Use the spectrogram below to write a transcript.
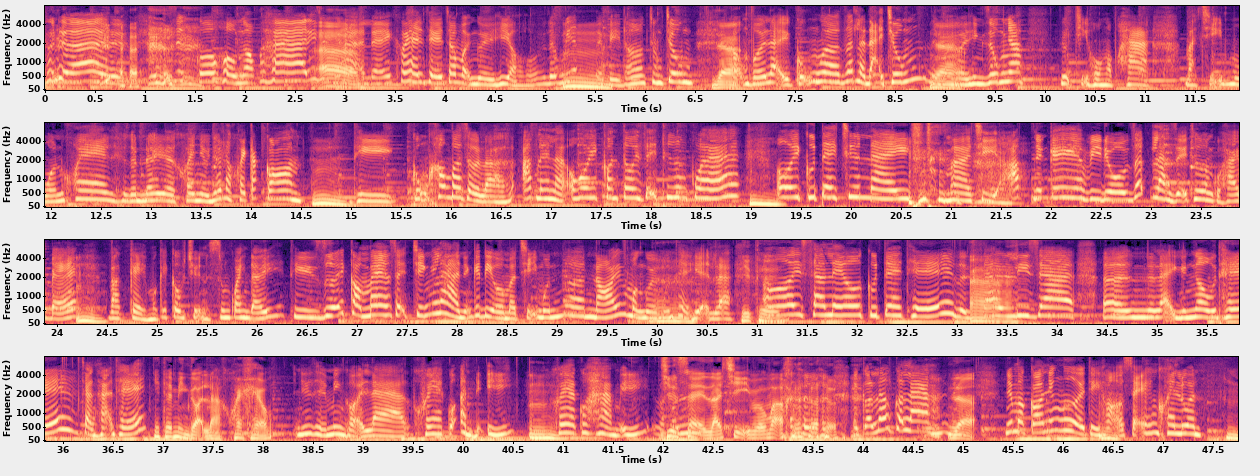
không được cô Hồ Ngọc Hà đi chẳng À. hạn đấy khoe như thế cho mọi người hiểu được biết Ừm. tại vì nó chung chung dạ cộng với lại cũng ờ, rất là đại chúng để Dạ. mọi người hình dung nhá ví dụ chị Hồ Ngọc Hà mà chị muốn khoe gần đây là khoe nhiều nhất là khoe các con. Ừ. thì cũng không bao giờ là up lên là ôi con tôi dễ thương quá. Ừ. ôi cute chưa này. Mà chỉ up những cái video rất là dễ thương của hai bé Ừ. và kể một cái câu chuyện xung quanh đấy. Thì dưới comment sẽ chính là những cái điều mà chị muốn ờ, nói mọi người muốn À, thể hiện là ôi sao Leo cute thế? Rồi À. sao Lisa ờ, lại ngầu thế? Chẳng hạn thế. Như thế mình gọi là khoe khéo như thế mình gọi là khoe có ẩn ý ừ. khoe có hàm ý. Và chia có- sẻ giá trị không ạ. Có lớp có làm dạ. Nhưng mà có những người thì họ sẽ khoe luôn. Ừ.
